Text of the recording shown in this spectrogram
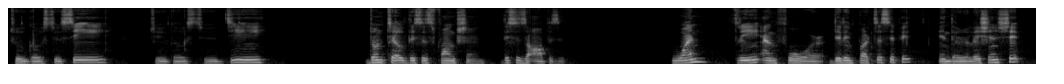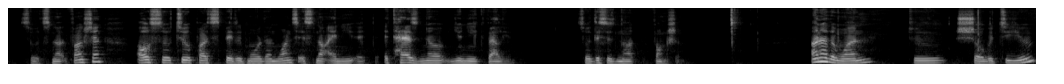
2 goes to C, 2 goes to D. Don't tell this is function. This is the opposite. 1, 3 and 4 didn't participate in the relationship, so it's not function. Also, 2 participated more than once, it's not any, it, it has no unique value. So this is not function. Another one to show it to you,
